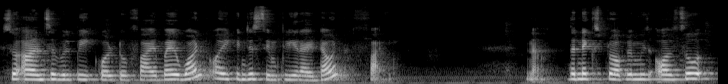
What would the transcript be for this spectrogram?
So answer will be equal to 5 by 1 or you can just simply write down 5. Now the next problem is also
